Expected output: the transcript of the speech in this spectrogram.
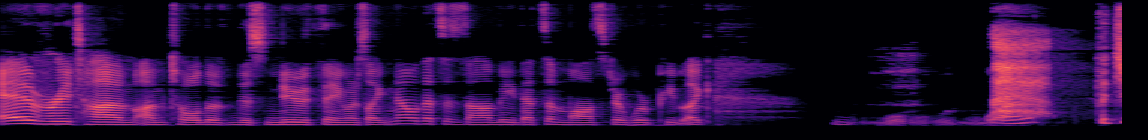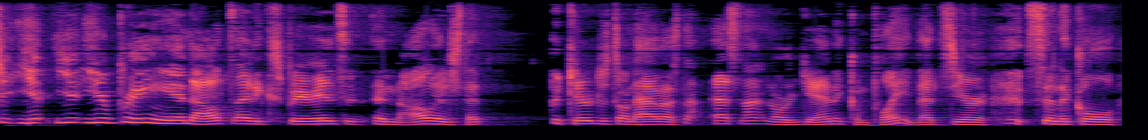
every time I'm told of this new thing where it's like, no, that's a zombie, that's a monster. We're people like, what? but you, you you're bringing in outside experience and, and knowledge that the characters don't have that's not that's not an organic complaint that's your cynical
